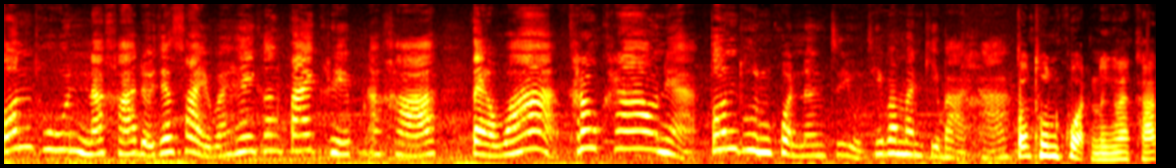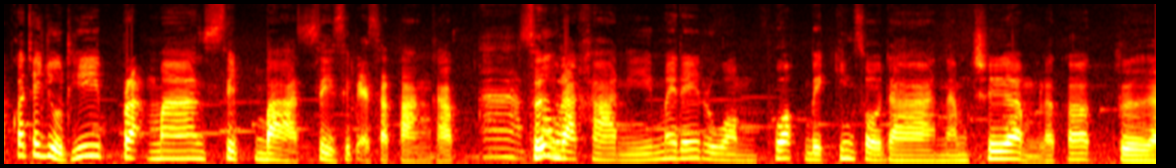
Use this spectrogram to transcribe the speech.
ต้นทุนนะคะ เดี๋ยวจะใส่ไว้ให้ข้างใต้คลิปนะคะ แต่ว่าคร่าวๆเนี่ยต้นทุนขวดหนึ่งจะอยู่ที่ประมาณกี่บาทคะ ต้นทุนขวดหนึ่งนะครับ ก็จะอยู่ที่ประมาณ 10 บาท 41 สตางค์ครับ อ่าซึ่งเพะราคานี้ไม่ได้รวมพวกเบกกิ้งโซดา น้ำเชื่อม แล้วก็เกลือ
